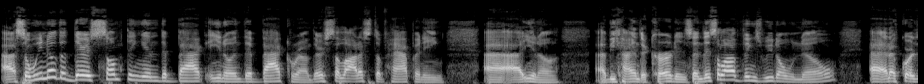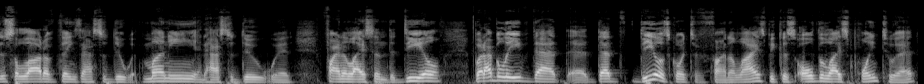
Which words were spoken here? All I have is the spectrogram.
Uh, so we know that there's something in the back, you know, in the background. There's a lot of stuff happening, uh, you know, uh, behind the curtains, and there's a lot of things we don't know. and of course, there's a lot of things that has to do with money. It has to do with finalizing the deal. But I believe that that deal is going to be finalized because all the lights point to it.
